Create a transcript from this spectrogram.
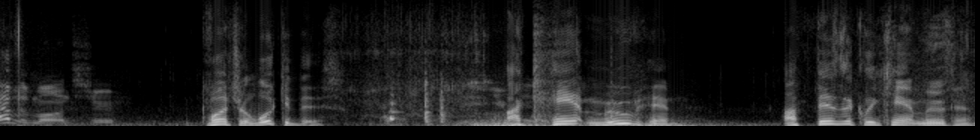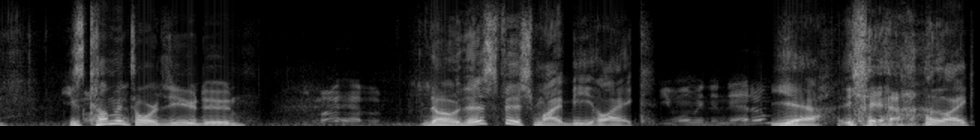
have a monster. Fletcher, look at this. I can't move him. I physically can't move him. He's coming towards you, dude. You might have a. No, this fish might be like, You want me to net him? yeah, yeah. Like,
